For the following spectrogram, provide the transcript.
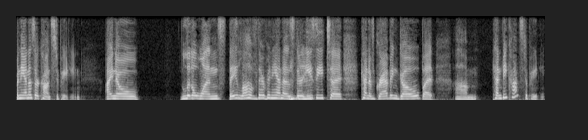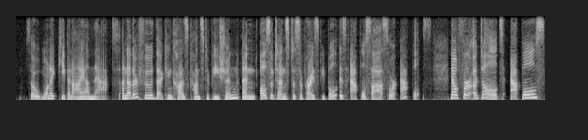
bananas are constipating. I know little ones they love their bananas they're easy to kind of grab and go but um, can be constipating so want to keep an eye on that another food that can cause constipation and also tends to surprise people is applesauce or apples now for adults apples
